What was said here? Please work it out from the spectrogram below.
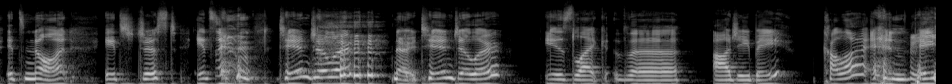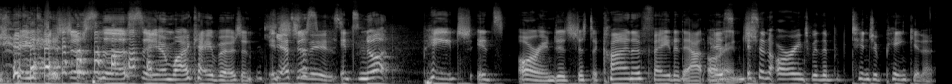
it's not. It's just it's Tangelo. no, Tangelo is like the RGB color, and peach pink is just the CMYK version. It's Yes, it just is. it's not peach. It's orange. It's just a kind of faded out It's, orange. it's an orange with a tinge of pink in it.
